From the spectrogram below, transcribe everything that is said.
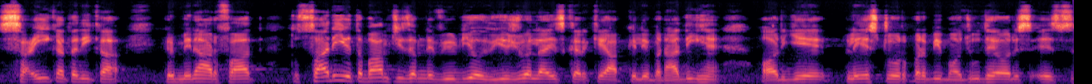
سعی کا طریقہ، پھر مینا عرفات، تو ساری یہ تمام چیزیں ہم نے ویڈیو ویژولائز کر کے آپ کے لیے بنا دی ہیں اور یہ پلے اسٹور پر بھی موجود ہے اور اس اس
